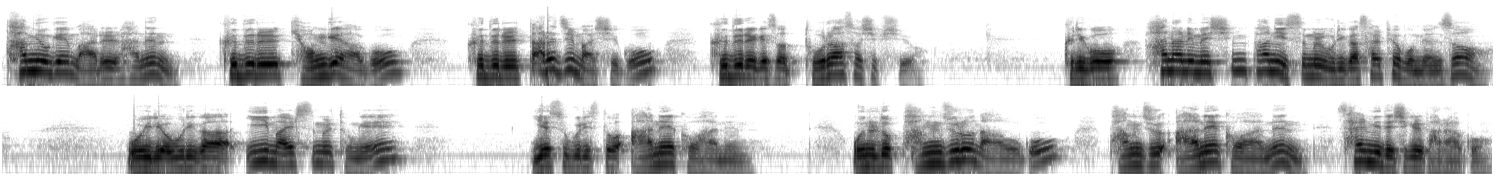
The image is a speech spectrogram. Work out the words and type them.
탐욕의 말을 하는 그들을 경계하고 그들을 따르지 마시고 그들에게서 돌아서십시오. 그리고 하나님의 심판이 있음을 우리가 살펴보면서 오히려 우리가 이 말씀을 통해 예수 그리스도 안에 거하는 오늘도 방주로 나오고 방주 안에 거하는 삶이 되시길 바라고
